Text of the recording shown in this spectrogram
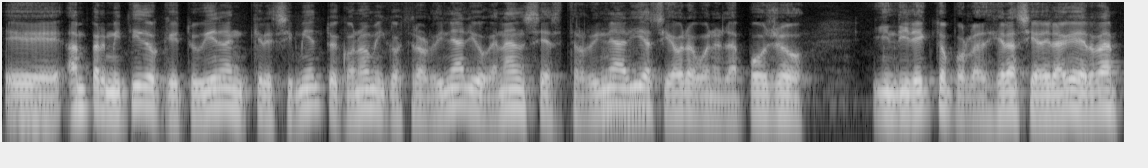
eh, han permitido que tuvieran crecimiento económico extraordinario, ganancias extraordinarias y ahora, bueno, el apoyo indirecto por la desgracia de la guerra,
